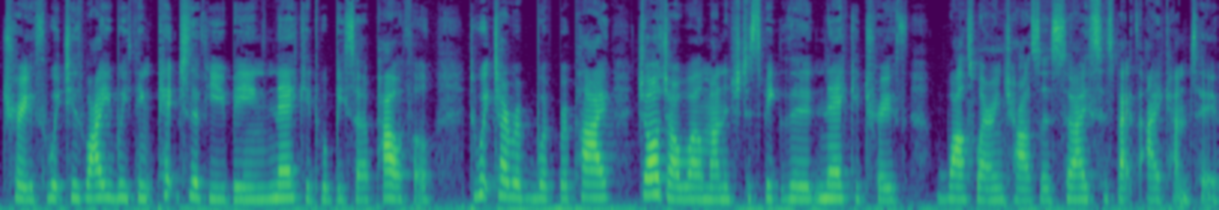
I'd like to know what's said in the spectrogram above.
truth, which is why we think pictures of you being naked would be so powerful. To which I re- would reply, George Orwell managed to speak the naked truth whilst wearing trousers, so I suspect I can too.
